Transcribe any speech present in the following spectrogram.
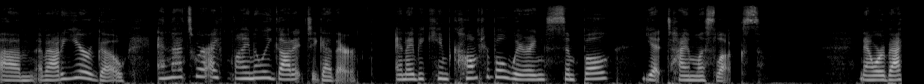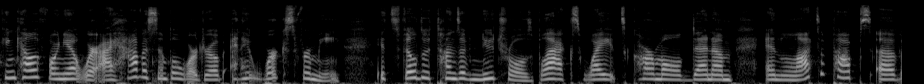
um, about a year ago, and that's where I finally got it together. And I became comfortable wearing simple yet timeless looks. Now we're back in California where I have a simple wardrobe and it works for me. It's filled with tons of neutrals, blacks, whites, caramel, denim, and lots of pops of,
